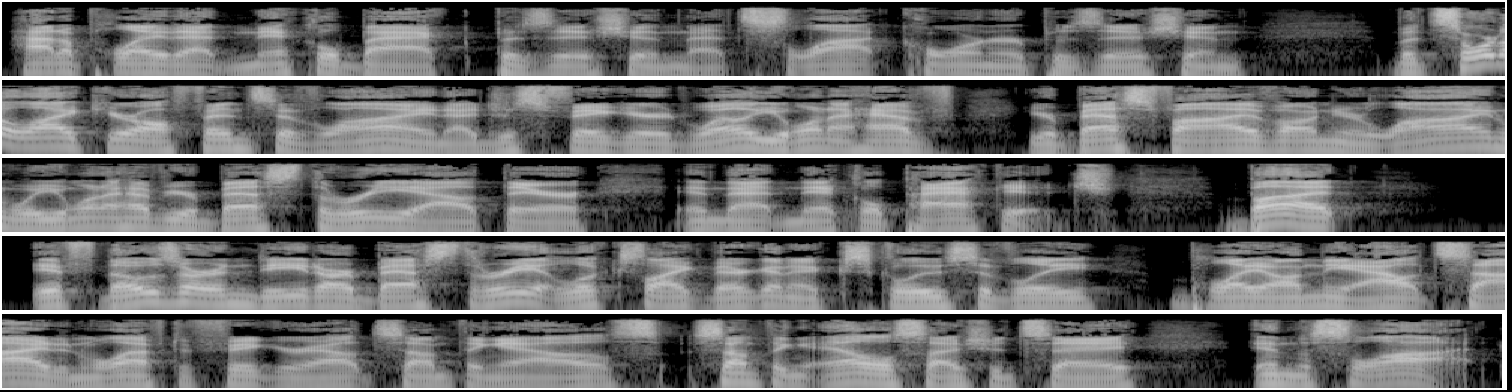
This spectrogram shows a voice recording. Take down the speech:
how to play that nickelback position, that slot corner position. But sort of like your offensive line, I just figured, well, you want to have your best five on your line. Well, you want to have your best three out there in that nickel package. But if those are indeed our best three, it looks like they're going to exclusively play on the outside, and we'll have to figure out something else, something else, I should say, in the slot.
